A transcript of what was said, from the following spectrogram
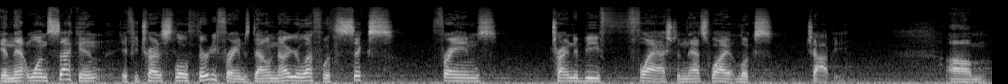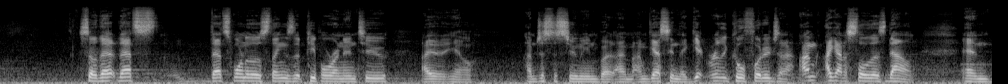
in that one second, if you try to slow 30 frames down, now you're left with six frames trying to be flashed, and that's why it looks choppy. Um, so that, that's, that's one of those things that people run into. I, you know, I'm just assuming, but I'm, I'm guessing they get really cool footage, and I, I got to slow this down. And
